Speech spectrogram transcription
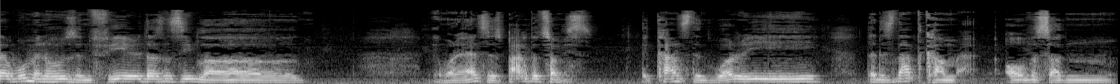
a woman who's in fear doesn't see blood. The Gemara answers, a constant worry that does not come all of a sudden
